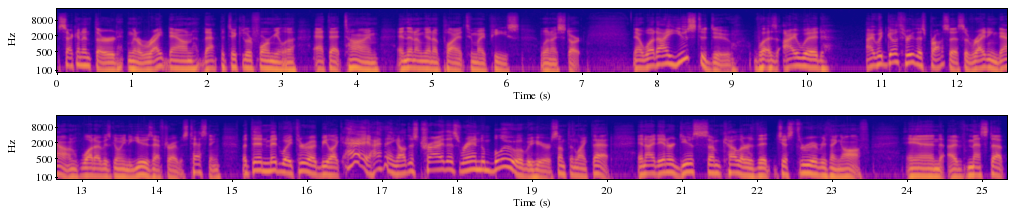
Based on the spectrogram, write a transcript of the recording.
second, and third. I'm going to write down that particular formula at that time, and then I'm going to apply it to my piece when I start. Now, what I used to do was I would I would go through this process of writing down what I was going to use after I was testing, but then midway through I'd be like, "Hey, I think I'll just try this random blue over here," or something like that, and I'd introduce some color that just threw everything off. And I've messed up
